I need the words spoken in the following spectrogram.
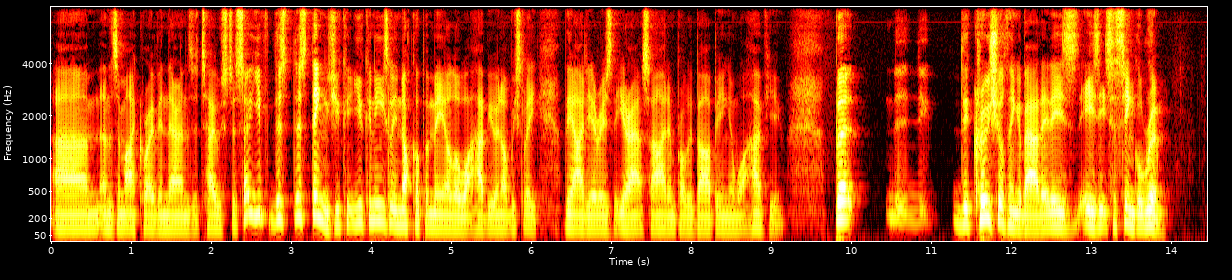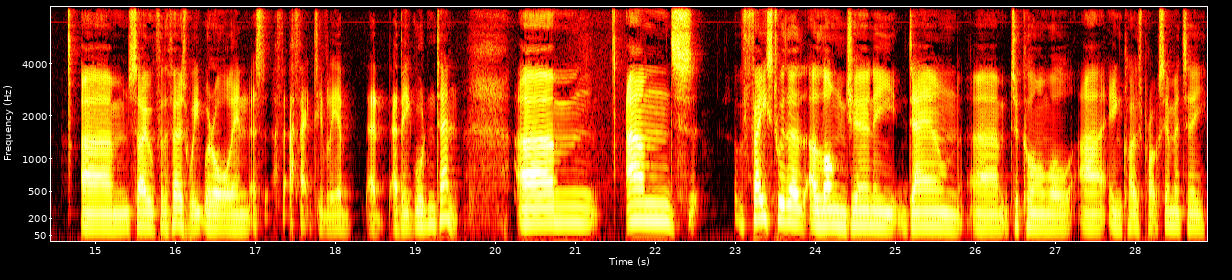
um, and there's a microwave in there and there's a toaster. So there's there's things you can you can easily knock up a meal or what have you. And obviously the idea is that you're outside and probably barbing and what have you. But the, the crucial thing about it is is it's a single room. Um, so for the first week, we're all in effectively a, a, a big wooden tent. Um, and faced with a, a, long journey down um, to Cornwall uh, in close proximity,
